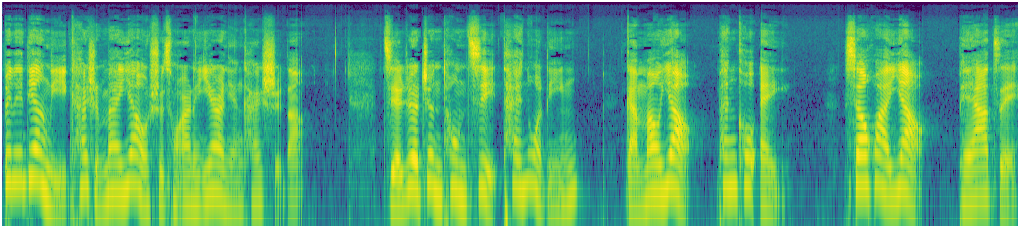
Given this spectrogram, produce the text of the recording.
便利店里开始卖药是从二零一二年开始的，解热镇痛剂泰诺林、感冒药 Pancol A、消化药 p a a z e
